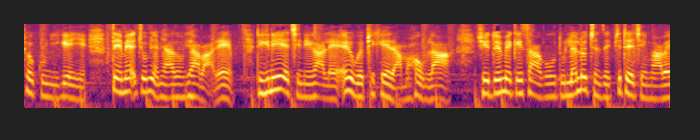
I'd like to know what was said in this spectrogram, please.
ထုတ်ကူညီခဲ့ရင်တင်မဲ့အကျိုးမြတ်အများဆုံးရပါတယ်။ဒီကနေ့ရဲ့အခြေအနေကလည်းအဲ့လိုပဲဖြစ်ခဲ့တာမဟုတ်လား။ရေသွင်းမဲ့ကိစ္စကိုသူလက်လွတ်ချင်စိတ်ဖြစ်တဲ့အချိန်မှာပဲ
